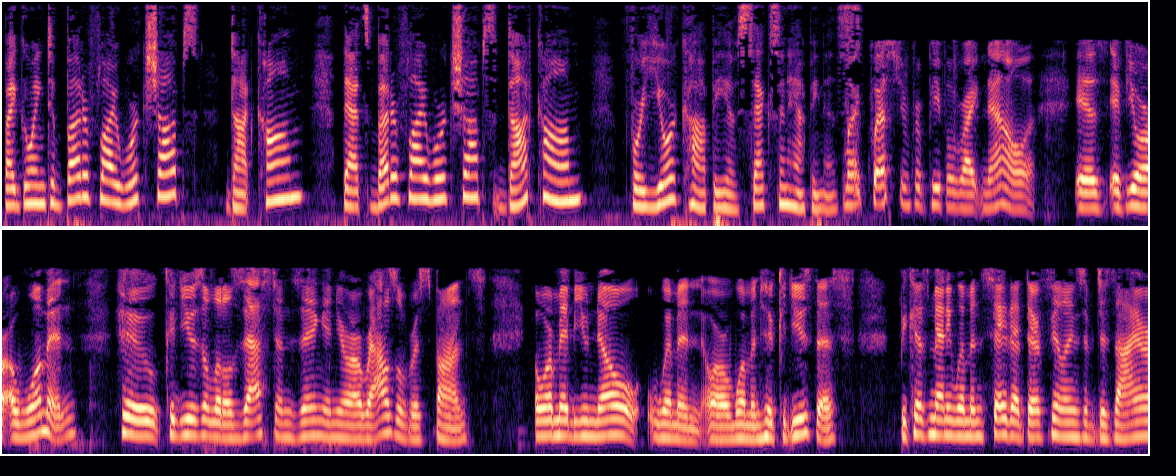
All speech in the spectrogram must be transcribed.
by going to butterflyworkshops.com. That's butterflyworkshops.com for your copy of Sex and Happiness. My question for people right now is if you're a woman who could use a little zest and zing in your arousal response or maybe you know women or a woman who could use this because many women say that their feelings of desire,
